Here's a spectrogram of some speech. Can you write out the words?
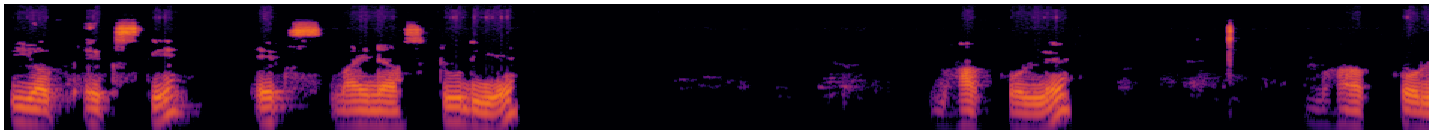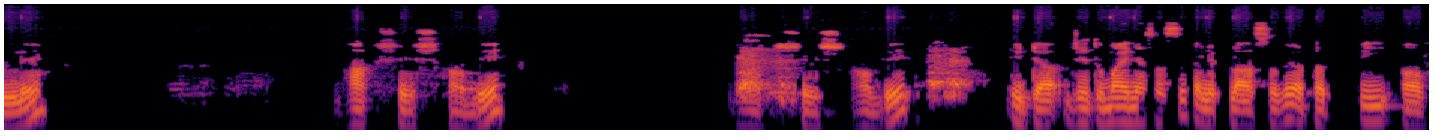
পি অফ এক্স কে এক্স মাইনাস টু দিয়ে ভাগ করলে ভাগ করলে ভাগশেষ হবে ভাগশেষ হবে, এটা যেহেতু মাইনাস আছে, তাহলে প্লাস হবে, অর্থাৎ পি অফ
